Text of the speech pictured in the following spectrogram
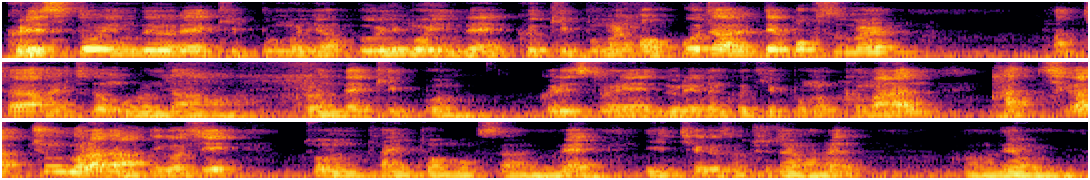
그리스도인들의 기쁨은요 의무인데 그 기쁨을 얻고자 할 때 목숨을 바쳐야 할지도 모른다. 그런데 기쁨, 그리스도인이 누리는 그 기쁨은 그만한 가치가 충분하다. 이것이 존 타이퍼 목사님의 이 책에서 주장하는 어, 내용입니다.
